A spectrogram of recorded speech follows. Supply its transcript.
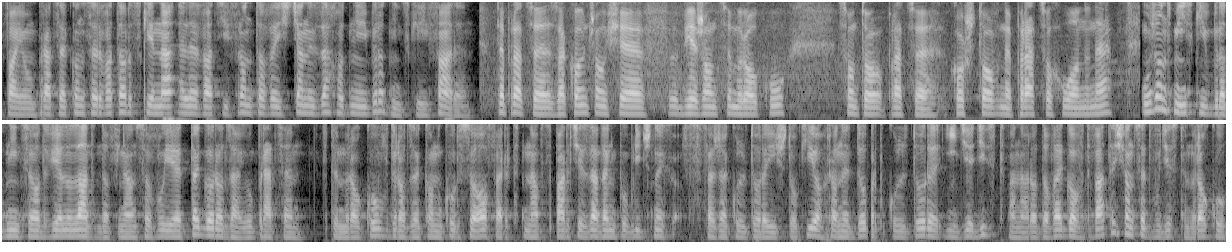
Trwają prace konserwatorskie na elewacji frontowej ściany zachodniej Brodnickiej Fary. Te prace zakończą się w bieżącym roku. Są to prace kosztowne, pracochłonne. Urząd Miejski w Brodnicy od wielu lat dofinansowuje tego rodzaju prace. W tym roku w drodze konkursu ofert na wsparcie zadań publicznych w sferze kultury i sztuki, ochrony dóbr kultury i dziedzictwa narodowego w 2020 roku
